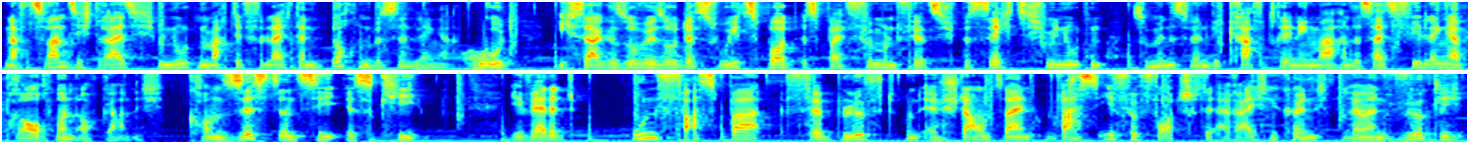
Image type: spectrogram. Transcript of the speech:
nach 20, 30 Minuten macht ihr vielleicht dann doch ein bisschen länger. Gut, ich sage sowieso, der Sweet Spot ist bei 45 bis 60 Minuten, zumindest wenn wir Krafttraining machen. Das heißt, viel länger braucht man auch gar nicht. Consistency is key. Ihr werdet unfassbar verblüfft und erstaunt sein, was ihr für Fortschritte erreichen könnt, wenn man wirklich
